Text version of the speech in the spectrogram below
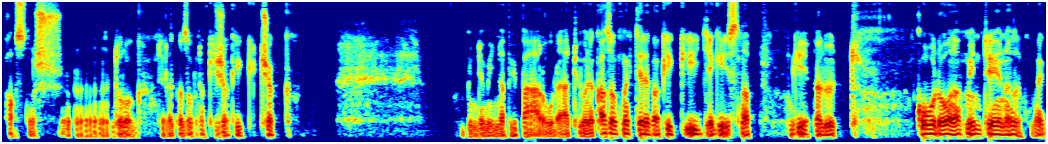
hasznos dolog tényleg azoknak is, akik csak ugye mindennapi pár órát ülnek. Azok meg tényleg, akik így egész nap gép előtt kódolnak, mint én, azok meg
